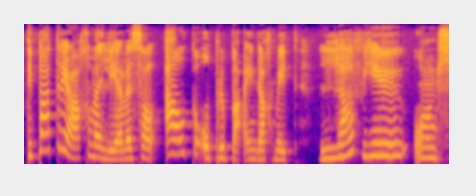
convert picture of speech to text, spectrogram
Die patriarg in my lewe sal elke oproep beëindig met love you ons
